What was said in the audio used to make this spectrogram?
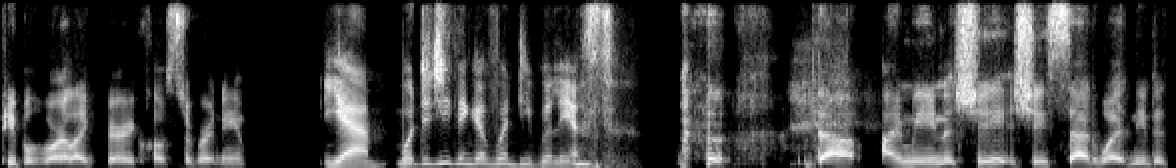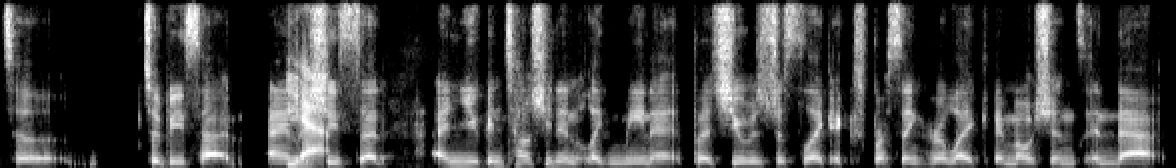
people who are like very close to Britney. Yeah. What did you think of Wendy Williams? that I mean, she she said what needed to to be said. And yeah. she said, and you can tell she didn't like mean it, but she was just like expressing her like emotions in that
